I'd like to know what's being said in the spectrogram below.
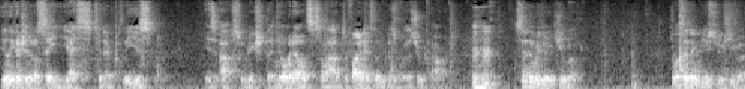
the only country that'll say yes to their pleas is us. We make sure that no one else is allowed to finance them because we're the superpower. Mm-hmm. Same thing we do in Cuba. Well, same thing we used to do in Cuba,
